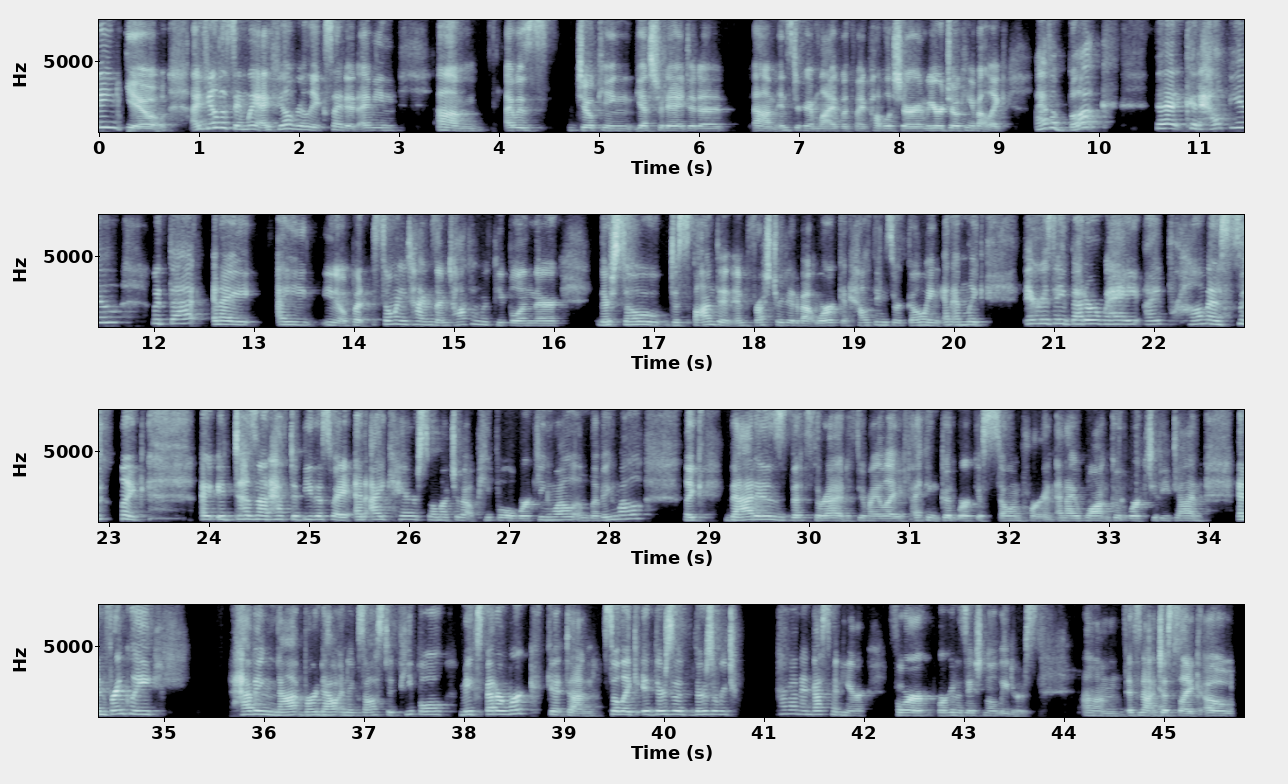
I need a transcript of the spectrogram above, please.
Thank you. I feel the same way. I feel really excited. I mean, um, I was joking yesterday. I did a um, Instagram live with my publisher, and we were joking about like, I have a book that could help you with that. And I I, you know, but so many times I'm talking with people and they're they're so despondent and frustrated about work and how things are going. And I'm like, there is a better way. I promise. like, I, it does not have to be this way. And I care so much about people working well and living well. Like that is the thread through my life. I think good work is so important, and I want good work to be done. And frankly, having not burned out and exhausted people makes better work get done. So like, it, there's a there's a return return on investment here for organizational leaders. Um, it's not just like, oh,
